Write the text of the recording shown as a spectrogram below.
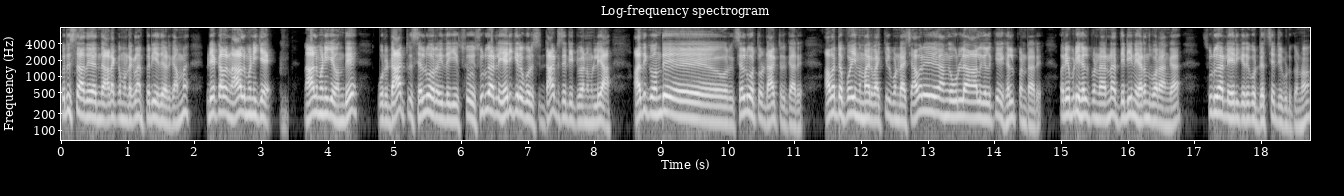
பெருசாக அது அந்த அடக்க மண்டக்கெல்லாம் பெரிய இது எடுக்காமல் விடிய காலம் நாலு மணிக்கே நாலு மணிக்கே வந்து ஒரு டாக்டர் செல்வர் இது சு சுடுகாட்டில் எரிக்கிற ஒரு டாக்டர் சர்டிஃபிகேட் வேணும் இல்லையா? அதுக்கு வந்து ஒரு செல்வர்த்தர் டாக்டர் இருக்கார். அவர்கிட்ட போய் இந்த மாதிரி வக்கீல் பண்ணாச்சு அவர் அங்கே உள்ள ஆளுகளுக்கு ஹெல்ப் பண்ணுறாரு அவர் எப்படி ஹெல்ப் பண்ணுறாருன்னா திடீர்னு இறந்து போகிறாங்க சுடுகாட்டில் எரிக்கிறதுக்கு ஒரு டெத் சர்டிஃபிகேட் கொடுக்கணும்.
